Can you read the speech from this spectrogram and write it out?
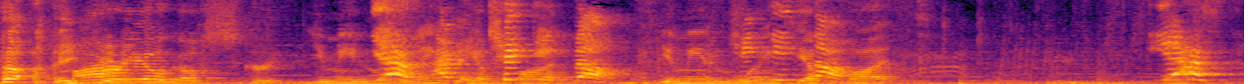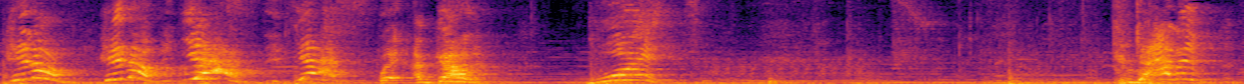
Mario, go screw. You mean Yes, Link, I'm you kicking butt? them. You mean I'm Link, kicking you them. butt? Yes, hit him, hit him. Yes, yes. Wait, I got him. What? Come Got on. him.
